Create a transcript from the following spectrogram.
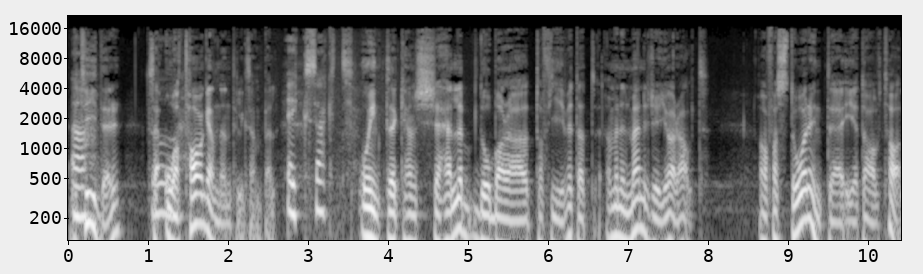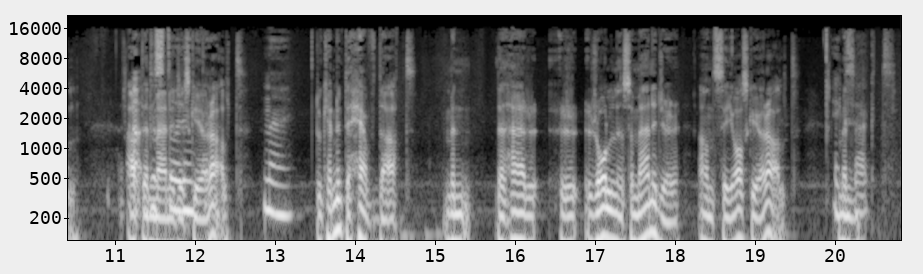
Ja. betyder? Så här, Oh. åtaganden till exempel. Exakt. Och inte kanske heller då bara ta för givet att ja, men en manager gör allt. Ja fast står det inte i ett avtal att Ja, en manager ska göra allt. Nej. Då kan du inte hävda att men den här rollen som manager anser jag ska göra allt. Exakt. Men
